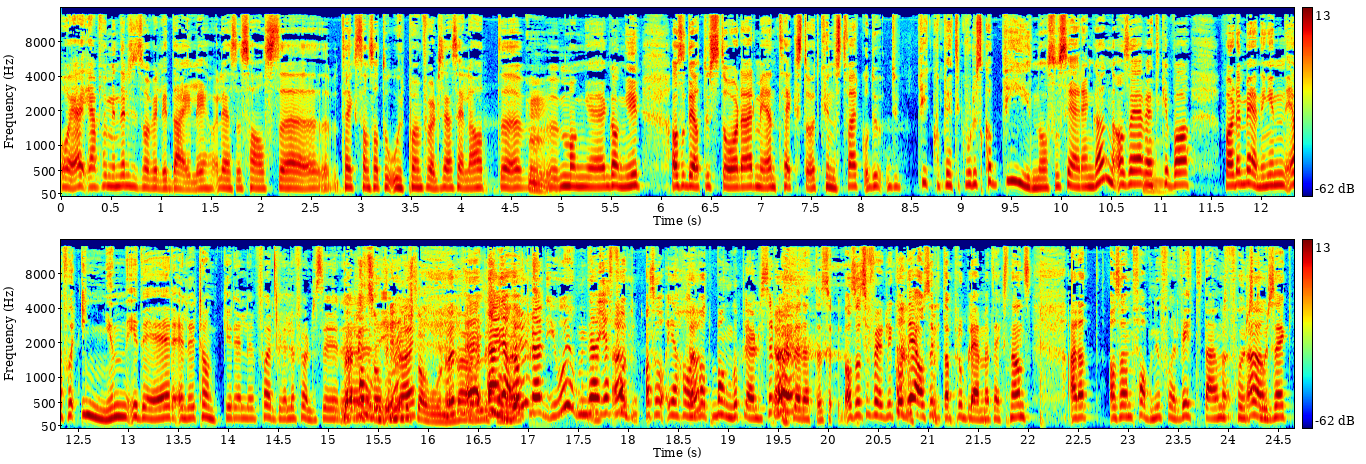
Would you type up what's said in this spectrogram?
Og jeg, jeg, for min del synes det var veldig deilig å lese Sahls uh, tekst. Han satte ord på en følelse jeg selv har hatt uh, mm. mange ganger. Altså Det at du står der med en tekst og et kunstverk, og du, du vet ikke hvor du skal begynne å assosiere engang. Altså, jeg vet mm. ikke hva, hva er det meningen Jeg får ingen ideer eller tanker eller farger eller følelser. Det er litt sånn ordene. Nei, jeg har opplevd, jo, jo, men jeg, jeg, får, altså, jeg har hatt mange opplevelser. med dette. Altså, selvfølgelig ikke, og Det er også litt av problemet med teksten hans. er at altså, Han favner jo for vidt. Det er jo en for stor sekk.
